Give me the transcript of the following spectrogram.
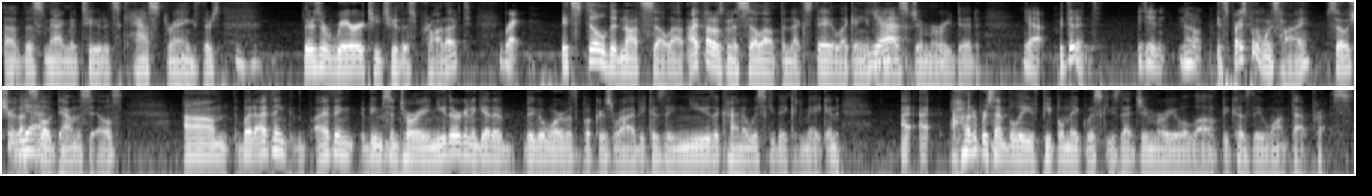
of this magnitude. It's cask strength. There's mm-hmm. there's a rarity to this product. Right. It still did not sell out. I thought it was going to sell out the next day, like anything yeah. else Jim Murray did. Yeah. It didn't. It didn't. No. Its price point was high, so sure that yeah. slowed down the sales. Um, but I think I think Beam Suntory knew they were going to get a big award with Booker's Rye because they knew the kind of whiskey they could make, and I, I 100% believe people make whiskeys that Jim Murray will love because they want that press.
